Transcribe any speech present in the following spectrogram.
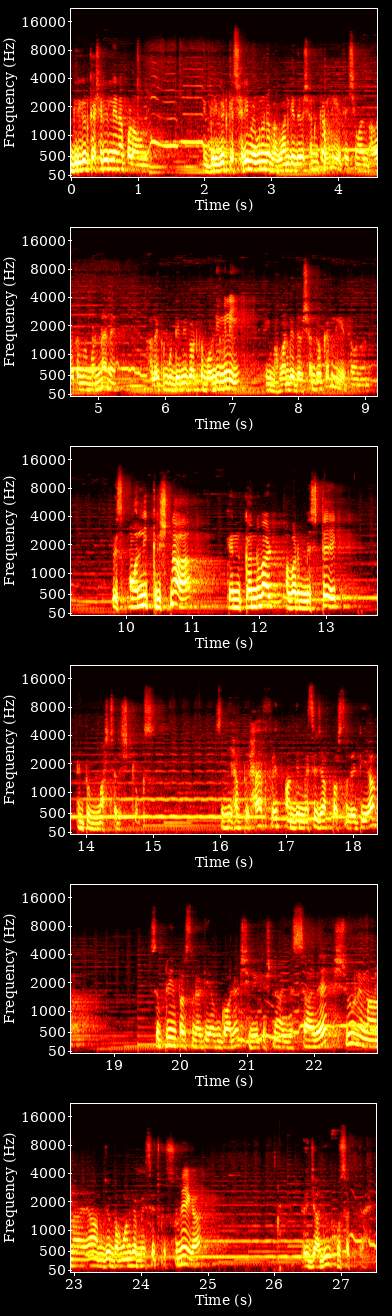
गिरगिट का शरीर लेना पड़ा उन्हें। गिरगिट के शरीर में उन्होंने भगवान के दर्शन कर लिए थे, श्रीमद भागवतम में वर्णन है। हालाँकि उनको डेमी गॉड का बॉडी मिली, लेकिन भगवान के दर्शन तो कर लिए थे उन्होंने। इस only Krishna can convert our mistake into master strokes. So we have to have faith on the message of personality of supreme personality of God at Shri Krishna यस्सावे शून्य मानायाम जो भगवान का मैसेज को सुनेगा तो जादू हो सकता है।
